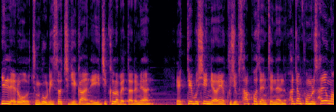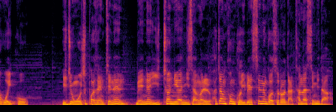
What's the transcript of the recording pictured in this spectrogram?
일례로 중국 리서치 기관 에이지클럽에 따르면 액티브 시니어의 94%는 화장품을 사용하고 있고 이 중 50%는 매년 2,000위안 이상을 화장품 구입에 쓰는 것으로 나타났습니다.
